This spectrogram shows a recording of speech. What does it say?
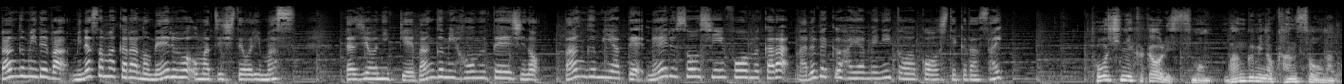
番組では皆様からのメールをお待ちしております。ラジオ日経番組ホームページの番組宛てメール送信フォームからなるべく早めに投稿してください。投資に関わる質問、番組の感想など、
